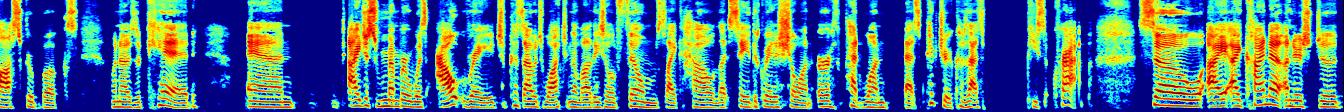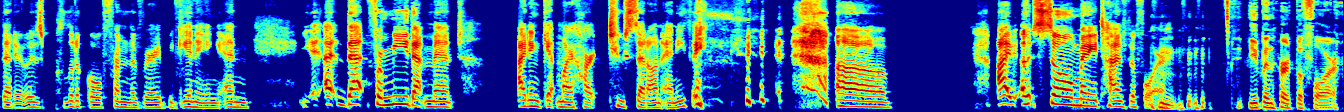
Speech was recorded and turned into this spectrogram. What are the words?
oscar books when i was a kid and I just remember was outraged because I was watching a lot of these old films, like how, let's say, The Greatest Show on Earth had won Best Picture because that's piece of crap. So I, I kind of understood that it was political from the very beginning. And uh, that for me, that meant I didn't get my heart too set on anything. uh, I uh, so many times before. You've been hurt before.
